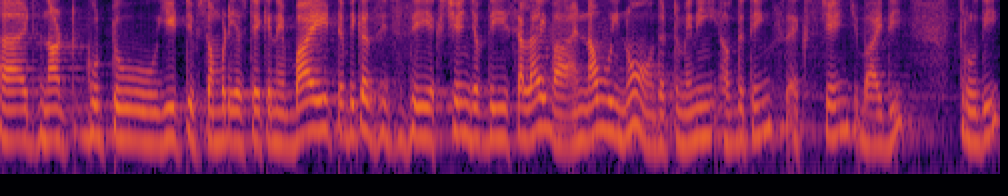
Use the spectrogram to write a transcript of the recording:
Uh, it's not good to eat if somebody has taken a bite because it's the exchange of the saliva. And now we know that many of the things exchange by the through the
